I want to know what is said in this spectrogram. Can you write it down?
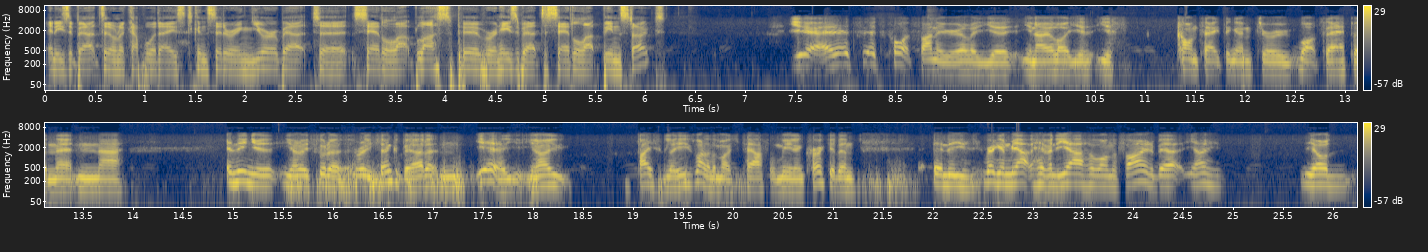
and he's about to in a couple of days, considering you're about to saddle up La Superba and he's about to saddle up Ben Stokes. Yeah, it's it's quite funny, really. You you know, like you you're contacting him through WhatsApp and that, and uh, and then you you know sort of really think about it, and yeah, you, you know, basically he's one of the most powerful men in cricket, and and he's ringing me up having a yahoo on the phone about you know the odd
